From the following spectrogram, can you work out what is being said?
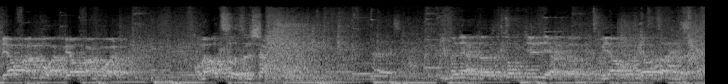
不要翻过来，不要翻过来。我们要侧着下。你们两个中间两个不要不要站起。好，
